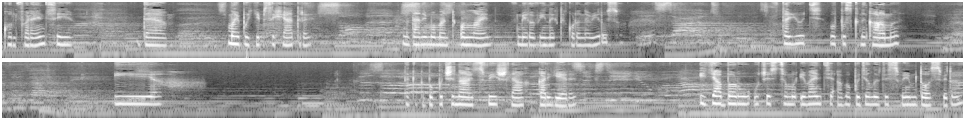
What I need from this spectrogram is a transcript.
конференції, де майбутні психіатри на даний момент онлайн в міру війни та коронавірусу стають випускниками. І так якби починають свій шлях кар'єри. І я беру участь в цьому івенті, аби поділитися своїм досвідом,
